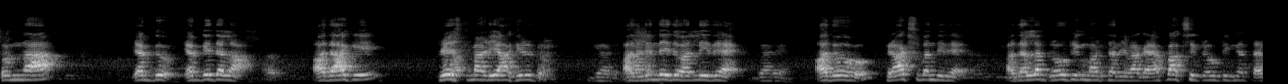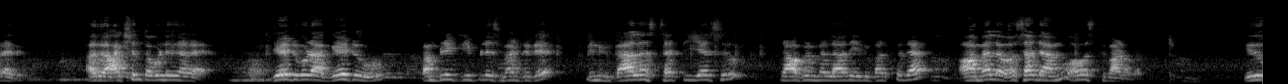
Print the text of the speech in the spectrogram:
ಸುಣ್ಣ ಎಗ್ ಎಗ್ ಇದೆಲ್ಲ ಅದಾಕಿ ಪೇಸ್ಟ್ ಮಾಡಿ ಹಾಕಿರೋದು. ಅದರಿಂದ ಇದು ಅಲ್ಲಿ ಇದೆ ಅದು ಕ್ರಾಕ್ಸ್ ಬಂದಿದೆ. ಅದೆಲ್ಲ ಗ್ರೌಟಿಂಗ್ ಮಾಡ್ತಾರೆ ಇವಾಗ ಆಪಾಕ್ಸಿ ಗ್ರೌಟಿಂಗ್ ಅಂತಾರೆ ಅದು. ಅದು ಆಕ್ಷನ್ ತಗೊಂಡಿದ್ದಾರೆ. ಗೇಟ್ ಕೂಡ ಗೇಟು ಕಂಪ್ಲೀಟ್ ರಿಪ್ಲೇಸ್ ಮಾಡಿದ್ರೆ ನಿನಗೆ ಬ್ಯಾಲೆನ್ಸ್ ಥರ್ಟಿ ಇಯರ್ಸು ಪ್ರಾಬ್ಲಮ್ ಎಲ್ಲ ಅದು ಇದು ಬರ್ತದೆ. ಆಮೇಲೆ ಹೊಸ ಡ್ಯಾಮು ಅವಸ್ಥೆ ಮಾಡಬೇಕು ಇದು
